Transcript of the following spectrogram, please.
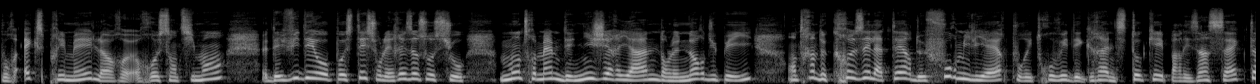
pour exprimer leur ressentiment. Des vidéos postées sur les réseaux sociaux montrent même des Nigérianes dans le nord du pays en train de creuser la terre de fourmilières pour y trouver des graines stockées par les insectes,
